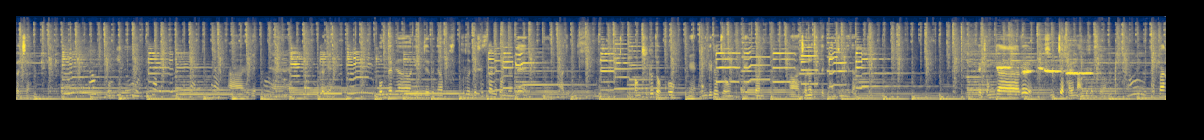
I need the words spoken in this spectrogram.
그렇죠. 여기도 지으셨다고 아 여기? 예. 여기. 봄 되면 이제 그냥 푸푸른 이제 새싹이 돋는데 예, 아주 음, 경치도 좋고 예, 공기도 좋은 예, 그런 어, 전원주택 단지입니다. 그 종자를 진짜 잘 만드셨어요. 어, 텃밭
